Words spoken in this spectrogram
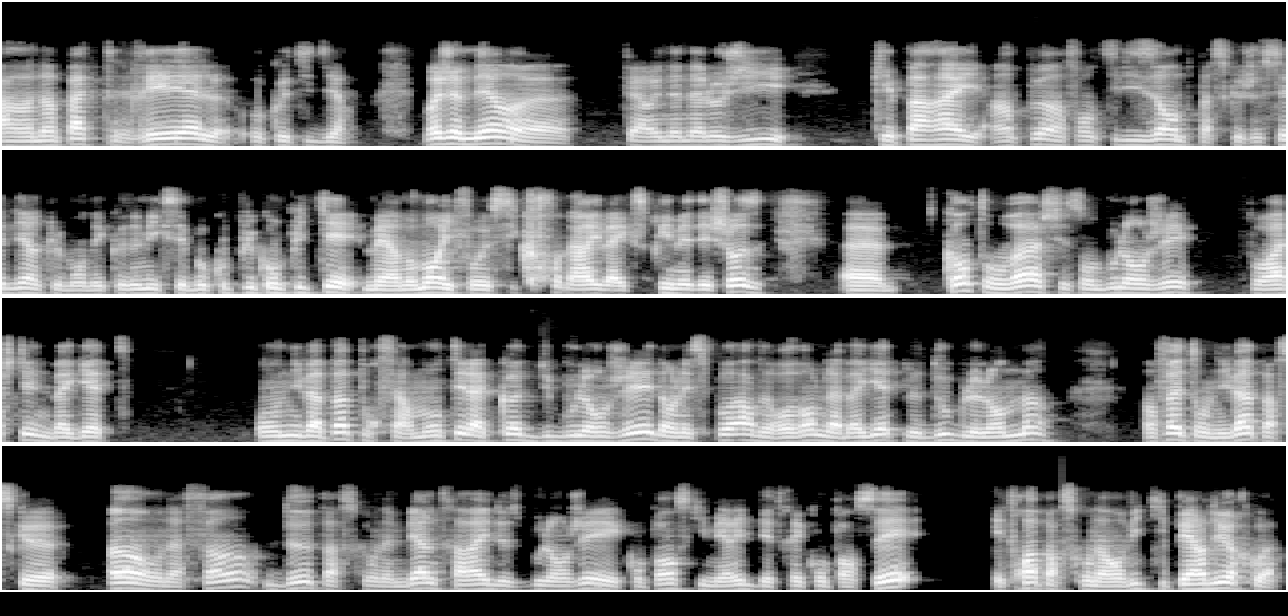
à un impact réel au quotidien. Moi j'aime bien faire une analogie qui est pareil, un peu infantilisante, parce que je sais bien que le monde économique c'est beaucoup plus compliqué, mais à un moment il faut aussi qu'on arrive à exprimer des choses. Euh, quand on va chez son boulanger pour acheter une baguette, on n'y va pas pour faire monter la cote du boulanger dans l'espoir de revendre la baguette le double le lendemain. En fait, on y va parce que, un, on a faim, deux, parce qu'on aime bien le travail de ce boulanger et qu'on pense qu'il mérite d'être récompensé, et trois, parce qu'on a envie qu'il perdure, quoi.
